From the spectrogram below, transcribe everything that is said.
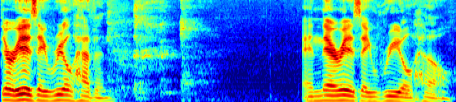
There is a real heaven, and there is a real hell.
